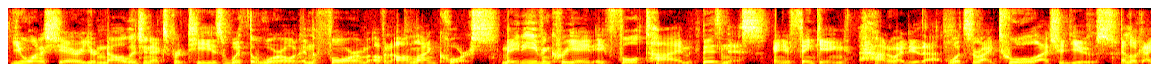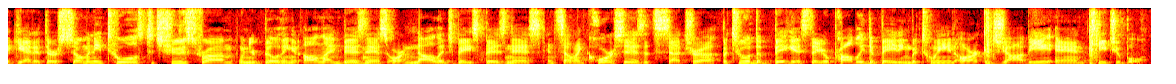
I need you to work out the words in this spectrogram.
you want to share your knowledge and expertise with the world in the form of an online course. Maybe even create a full time business. And you're thinking, how do I do that? What's the right tool I should use? And look, I get it. There are so many tools to choose from when you're building an online business or a knowledge based business and selling courses, etc. But two of the biggest that you're probably debating between are Kajabi and Teachable.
